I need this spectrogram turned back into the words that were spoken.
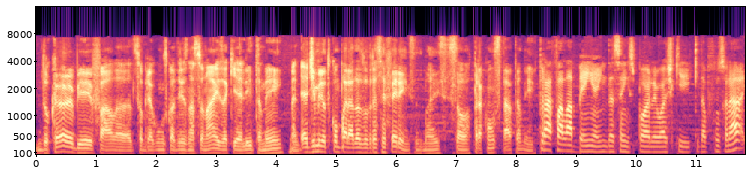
do Kirby, fala sobre alguns quadrinhos nacionais aqui e ali também. Mas É diminuto comparado às outras referências, mas só pra constar também. Pra falar bem ainda sem spoiler, eu acho que, que dá pra funcionar.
